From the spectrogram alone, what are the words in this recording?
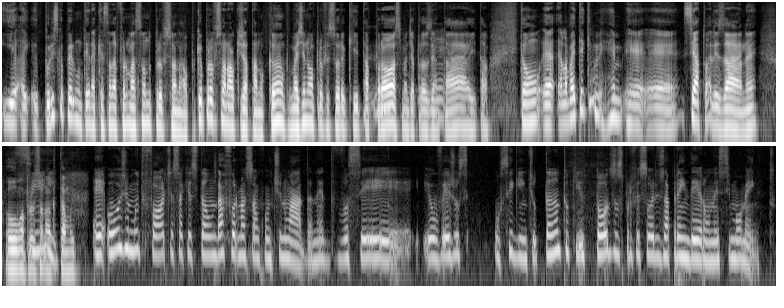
e, e, por isso que eu perguntei na questão da formação do profissional, porque o profissional que já está no campo, imagina uma professora que está próxima de aposentar é. e tal, então é, ela vai ter que é, se atualizar, né? Ou uma Sim. profissional que está muito é, hoje é muito forte essa questão da formação continuada, né? Você, eu vejo o seguinte, o tanto que todos os professores aprenderam nesse momento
